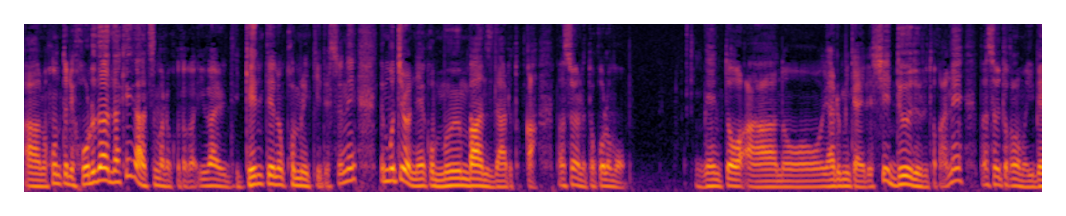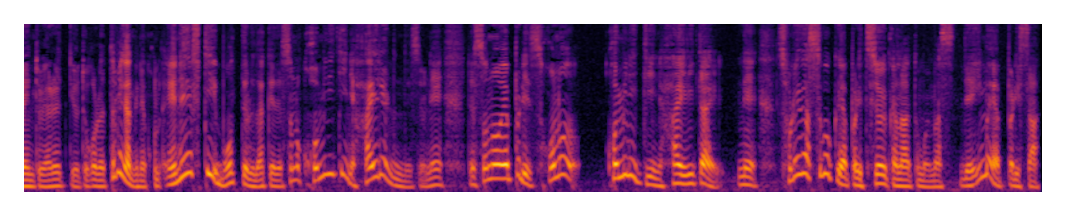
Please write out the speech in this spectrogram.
あの、本当にホルダーだけが集まることが、いわゆる限定のコミュニティですよね。でもちろんね、こう、ムーンバーンズであるとか、まあ、そういうようなところも、イベントを、あのやるみたいですし、ドゥードゥルとかね、まあ、そういうところもイベントをやるっていうところで、とにかくね、この NFT 持ってるだけで、そのコミュニティに入れるんですよね。で、その、やっぱり、そこの、コミュニティに入りたい。ね。それがすごくやっぱり強いかなと思います。で、今やっぱりさ、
